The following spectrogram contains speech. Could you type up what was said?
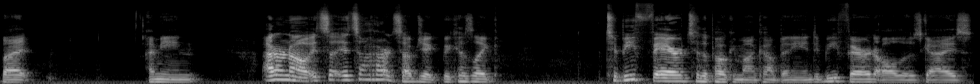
but i mean i don't know it's a, it's a hard subject because like to be fair to the Pokemon Company and to be fair to all those guys,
